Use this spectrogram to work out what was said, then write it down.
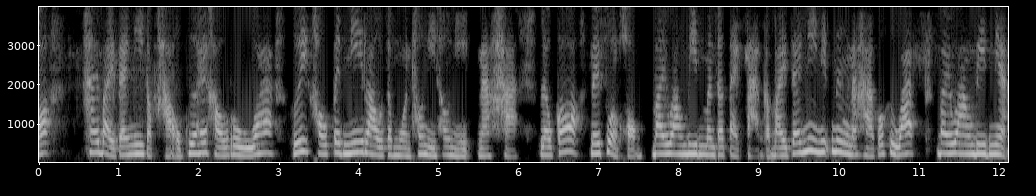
ก็ ให้ใบแจ้งหนี้กับเขาเพื่อให้เขารู้ว่าเฮ้ยเขาเป็นหนี้เราจำนวนเท่านี้เท่านี้นะคะ แล้วก็ในส่วนของใบวางบินมันจะแตกต่างกับใบแจ้งหนี้นิดนึงนะคะ ก็คือว่าใบวางบินเนี่ย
